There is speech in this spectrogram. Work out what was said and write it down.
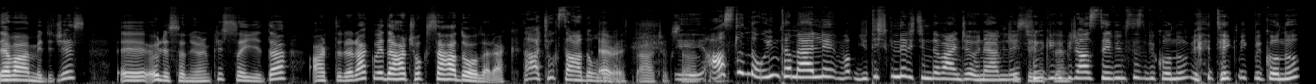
devam edeceğiz. E, öyle sanıyorum ki sayıyı da arttırarak ve daha çok sahada olarak. Daha çok sahada olarak. Evet daha çok sahada. Ee, aslında oyun temelli yetişkinler için de bence önemli. Kesinlikle. Çünkü biraz sevimsiz bir konu, teknik bir konu.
